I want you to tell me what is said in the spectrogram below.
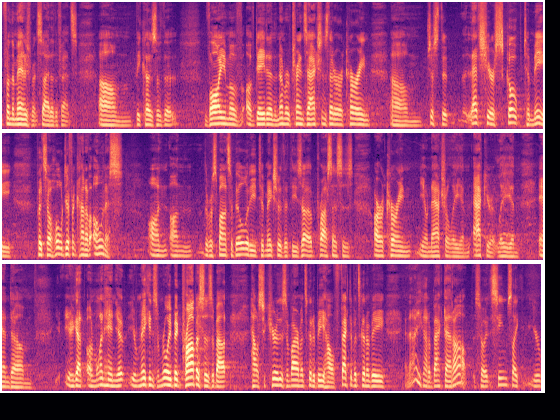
from the management side of the fence? Um, because of the, volume of, of data, and the number of transactions that are occurring, um, just the, that sheer scope to me puts a whole different kind of onus on, on the responsibility to make sure that these uh, processes are occurring you know, naturally and accurately. And, and um, you got, on one hand, you're, making some really big promises about how secure this environment's going to be, how effective it's going to be, and now you got to back that up. So it seems like you're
